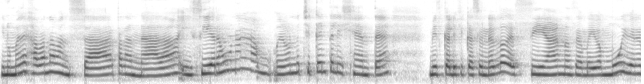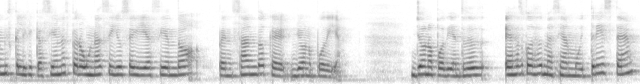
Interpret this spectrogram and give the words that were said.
y no me dejaban avanzar para nada. Y si era una, era una chica inteligente, mis calificaciones lo decían, o sea, me iba muy bien en mis calificaciones, pero aún así yo seguía siendo, pensando que yo no podía. Yo no podía. Entonces, esas cosas me hacían muy triste.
